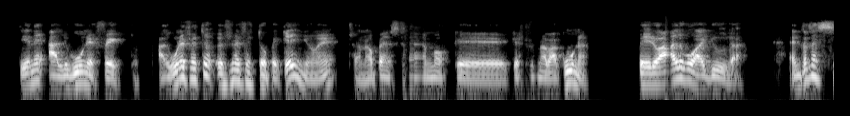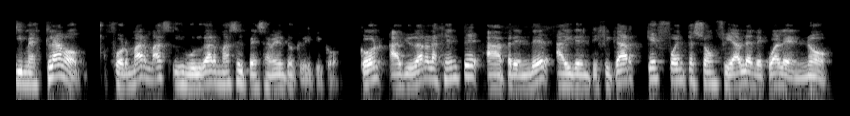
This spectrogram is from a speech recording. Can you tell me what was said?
tiene algún efecto. Algún efecto es un efecto pequeño, ¿eh? O sea, no pensemos que, es una vacuna, pero algo ayuda. Entonces, si mezclamos formar más y divulgar más el pensamiento crítico con ayudar a la gente a aprender a identificar qué fuentes son fiables de cuáles no,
